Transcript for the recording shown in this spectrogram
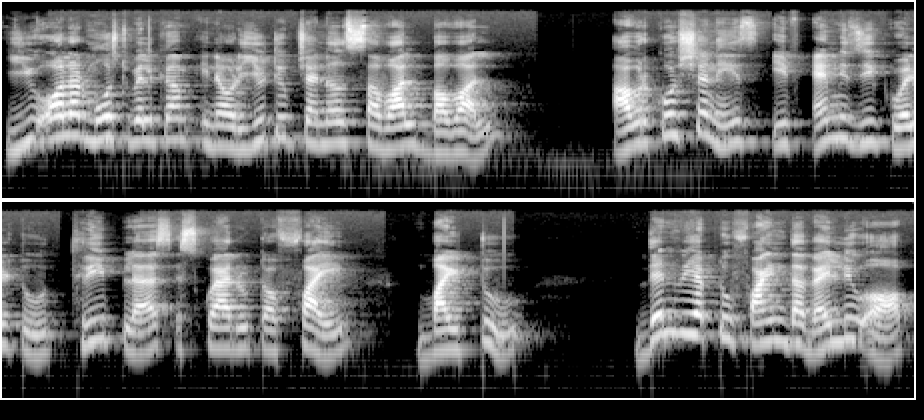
You all are most welcome in our YouTube channel Sawaal Bawaal. Our question is if m is equal to 3 plus square root of 5 by 2 then we have to find the value of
